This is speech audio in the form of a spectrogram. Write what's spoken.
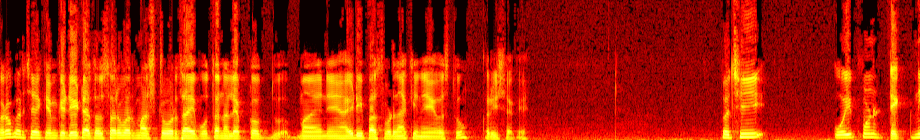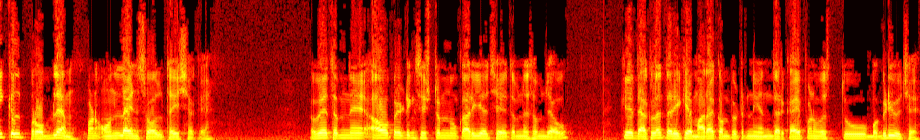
બરોબર છે? કેમ કે ડેટા તો સર્વરમાં સ્ટોર થાય, પોતાના લેપટોપમાં એને આઈડી પાસવર્ડ નાખીને એ વસ્તુ કરી શકે. પછી કોઈ પણ ટેકનિકલ પ્રોબ્લેમ પણ ઓનલાઈન સોલ્વ થઈ શકે. હવે તમને આ ઓપરેટિંગ સિસ્ટમનું કાર્ય છે, તમને સમજાવું કે દાખલા તરીકે મારા કમ્પ્યુટરની અંદર કાંઈ પણ વસ્તુ બગડ્યું છે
